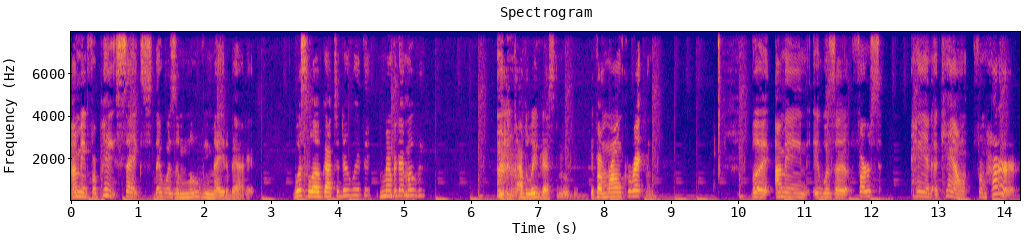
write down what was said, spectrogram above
I mean, for Pete's sakes, there was a movie made about it. What's love got to do with it? Remember that movie? I believe that's the movie. If I'm wrong, correct me. But I mean, it was a first hand account from her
